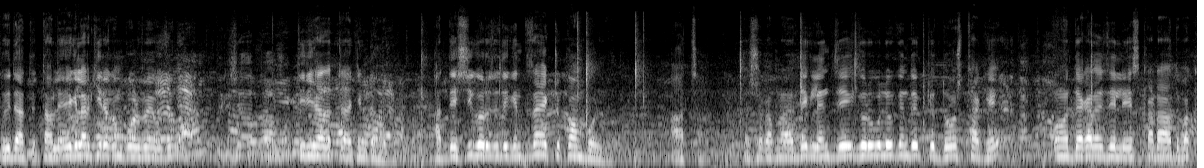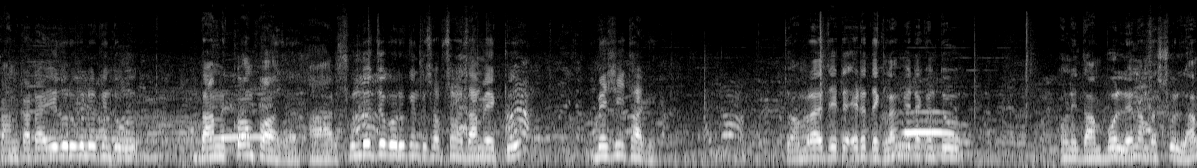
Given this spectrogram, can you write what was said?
দুই দাঁতে। তাহলে এগুলার কীরকম পড়বে ওজন? তিরিশ হাজার টাকা কিনতে হবে। আর দেশি গরু যদি কিনতে চায়, একটু কম পড়বে। আচ্ছা দর্শক আপনারা দেখলেন যে গরুগুলো কিন্তু একটু দোষ থাকে। কোনো দেখা যায় যে লেস কাটা অথবা কান কাটা, এই গরুগুলোর কিন্তু দামে কম পাওয়া যায়। আর সৌন্দর্য গরু কিন্তু সবসময় দামে একটু বেশিই থাকে। তো আমরা যেটা, এটা দেখলাম, এটা কিন্তু উনি দাম বললেন, আমরা শুনলাম।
